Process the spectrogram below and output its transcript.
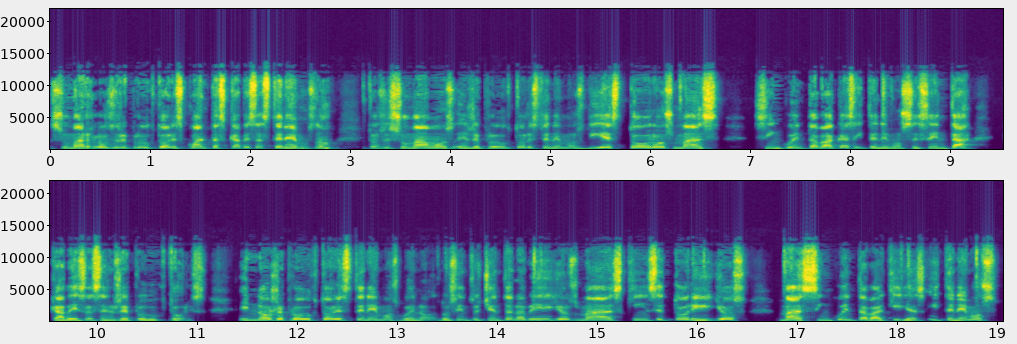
sumar los reproductores. ¿Cuántas cabezas tenemos, no? Entonces sumamos, en reproductores tenemos 10 toros más 50 vacas y tenemos 60 cabezas en reproductores. En no reproductores tenemos, bueno, 280 novillos más 15 torillos más 50 vaquillas y tenemos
